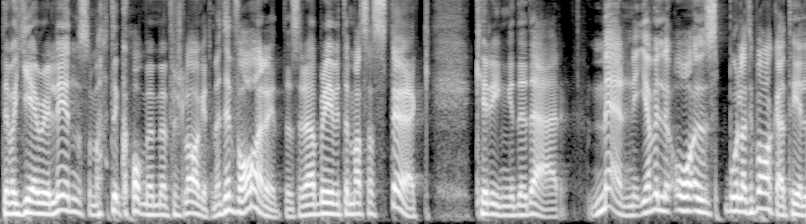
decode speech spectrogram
det var Jerry Lynn som hade kommit med förslaget. Men det var det inte, så det har blivit en massa stök kring det där. Men jag vill spola tillbaka till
